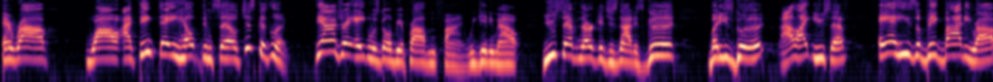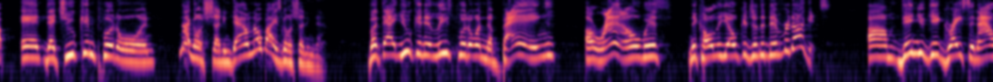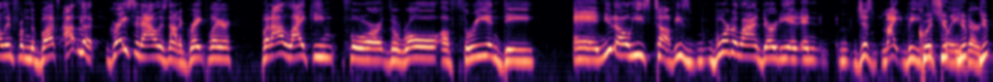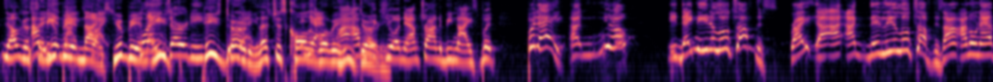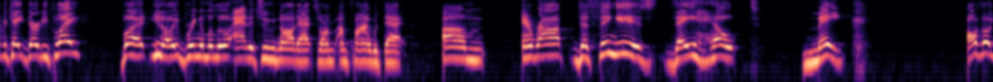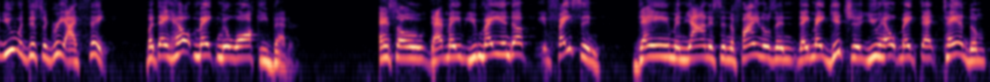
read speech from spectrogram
And Rob, while I think they helped themselves, just because, look, DeAndre Ayton was going to be a problem. Fine. We get him out. Jusuf Nurkic is not as good, but he's good. I like Jusuf. And he's a big body, Rob, and that you can put on. Not going to shut him down. Nobody's going to shut him down. But that you can at least put on the bang around with Nikola Jokic of the Denver Nuggets. Um, then you get Grayson Allen from the Bucks. I, look, Grayson Allen's not a great player, but I like him for the role of three and D. And you know he's tough. He's borderline dirty, and, and just might be Chris, you, you, dirty. you, I was gonna I'm say you're being nice. right. You're being nice. Plain He's dirty. He's dirty. Yeah. Let's just call Yeah, it what he's I, I'm dirty. with you on that. I'm trying to be nice, but but hey, uh, you know, they need a little toughness, right? I, I, they need a little toughness. I, I don't advocate dirty play, but you know, it bring them a little attitude and all that. So I'm I'm fine with that. Um, and Rob, the thing is, they helped make. Although you would disagree, I think, but they helped make Milwaukee better. And so that may you may end up facing Dame and Giannis in the finals, and they may get you. You help make that tandem,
